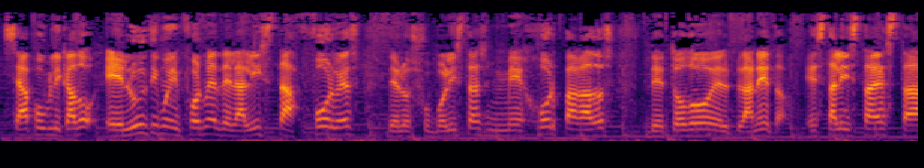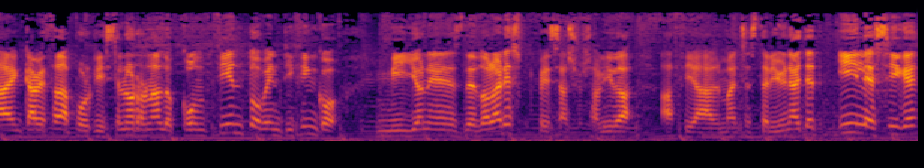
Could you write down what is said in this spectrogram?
se ha publicado el último informe de la lista Forbes de los futbolistas mejor pagados de todo el planeta. Esta lista está encabezada por Cristiano Ronaldo con 125 millones de dólares pese a su salida hacia el Manchester United y le sigue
